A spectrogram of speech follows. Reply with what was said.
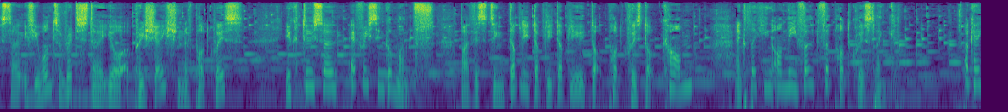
So if you want to register your appreciation of PodQuiz, you can do so every single month by visiting www.podquiz.com and clicking on the Vote for PodQuiz link. Okay,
